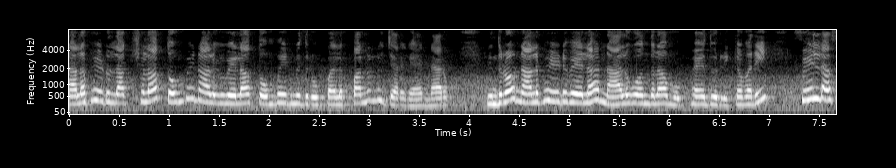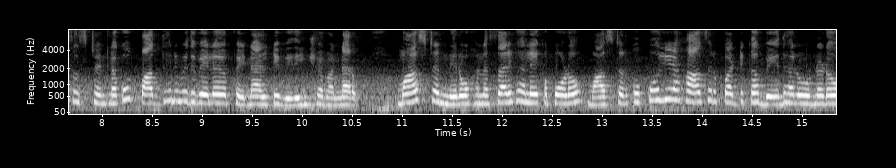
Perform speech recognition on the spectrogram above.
నలభై ఏడు లక్షల తొంభై నాలుగు వేల తొంభై ఎనిమిది రూపాయల పనులు జరిగాయన్నారు. ఇందులో నలభై ఏడు వేల నాలుగు వందల ముప్పై ఐదు రికవరీ ఫీల్డ్ అసిస్టెంట్లకు పద్దెనిమిది వేల పెనాల్టీ విధించామన్నారు. మాస్టర్ నిర్వహణ సరిగా లేకపోవడం మాస్టర్కు కూలీల హాజరు పట్టిక భేదాలు ఉండడం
